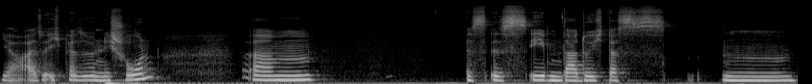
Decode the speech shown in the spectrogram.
Ja, also ich persönlich schon. Ähm, es ist eben dadurch, dass, mh, mm,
